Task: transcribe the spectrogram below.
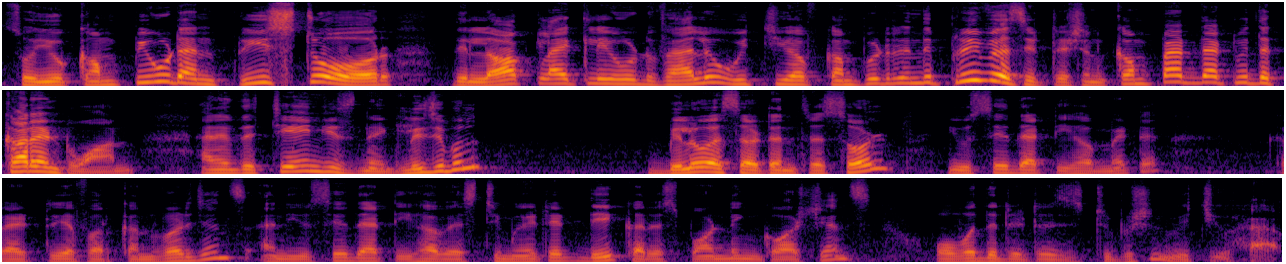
So, you compute and pre-store the log likelihood value which you have computed in the previous iteration compare that with the current one and if the change is negligible below a certain threshold you say that you have met a criteria for convergence and you say that you have estimated the corresponding Gaussians over the data distribution which you have.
